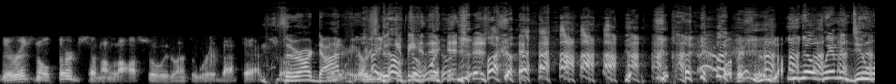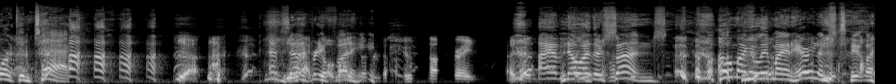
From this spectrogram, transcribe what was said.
there is no third son-in-law, so we don't have to worry about that. So, there are daughters anyway, who could be in the the interest. you know, women do work in tech. yeah, That sounded pretty funny. third daughter, it was not great. I said, I have no other sons. Who am I going to leave my inheritance to? I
